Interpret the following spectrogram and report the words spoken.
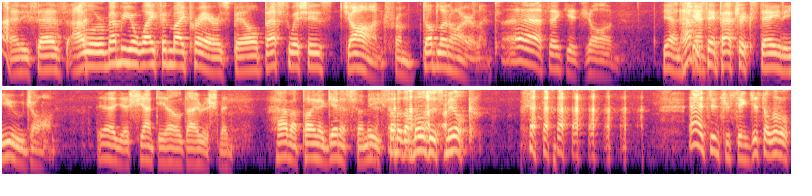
And he says, I will remember your wife in my prayers, Bill. Best wishes, John from Dublin, Ireland. ah, thank you, John. Yeah, and happy St. Patrick's Day to you, John. Yeah, you shanty old Irishman. Have a pint of Guinness for me. Some of the mother's milk. That's interesting. Just a little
